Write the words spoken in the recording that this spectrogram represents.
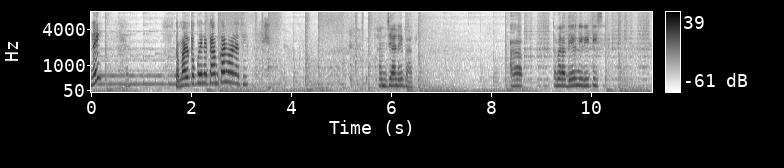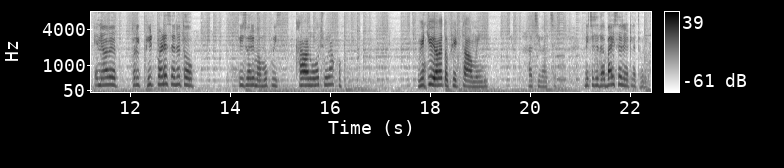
નહીં? તમારે તો કોઈને કામ કરવા નથી. સમજ્યા નહીં ભાભી. આ તમારા દેરની વીટી છે. એને હવે થોડીક ફીટ પડે છે ને તો તિજોરીમાં મૂકવીશ ખાવાનું ઓછું રાખો. વીટી હવે તો ફિટ થવા માંડી. સાચી વાત છે. નીચેથી દબાઈ છે ને એટલે થોડીક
